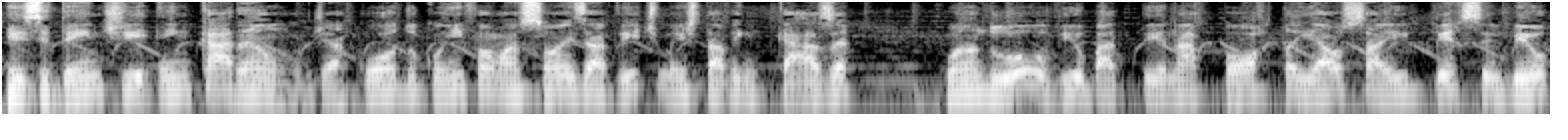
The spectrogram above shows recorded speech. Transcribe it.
Residente em Carão. De acordo com informações, a vítima estava em casa quando ouviu bater na porta e, ao sair, percebeu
